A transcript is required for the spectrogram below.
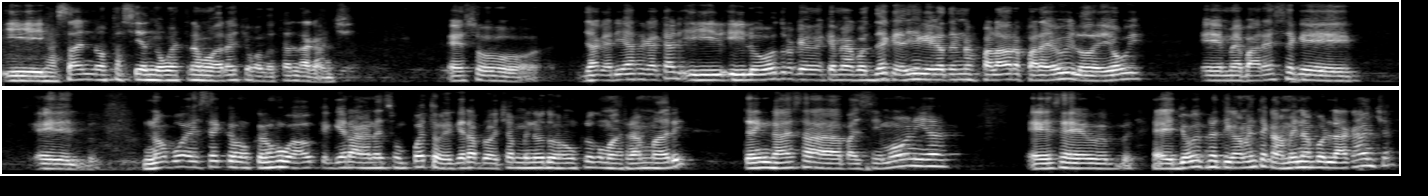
y Hazard no está siendo un extremo derecho cuando está en la cancha. Eso ya quería recalcar. Y, y lo otro que, que, me acordé, que dije que iba a tener unas palabras para Yobi, lo de Yobi, eh, me parece que eh, no puede ser que, un jugador que quiera ganarse un puesto, que quiera aprovechar minutos en un club como el Real Madrid, tenga esa parsimonia. Ese, eh, prácticamente camina por la cancha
